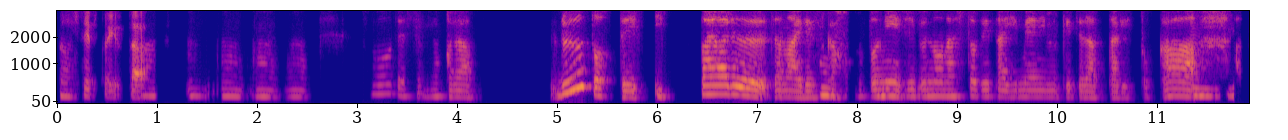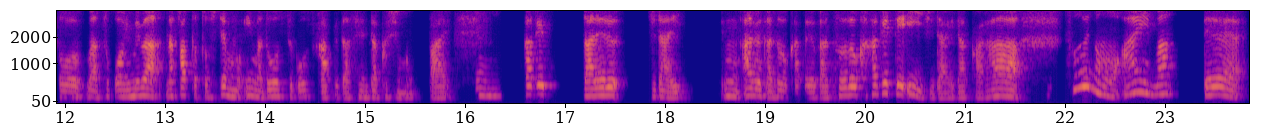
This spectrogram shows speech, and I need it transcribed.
方をしてるというか、うん。うん。うん。うんうんそうですよ。だから、ルートっていっぱいあるじゃないですか。うん、本当うん、に自分の成し遂げた夢に向けてだったりとか、うん、あと、まあ、そこに夢はなかったとしても、今どう過ごすかっていった選択肢もいっぱいうん、掲げられる時代、うん、あうん、るかどうかというか、それを掲げていい時代だから、そういうのも相まって、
